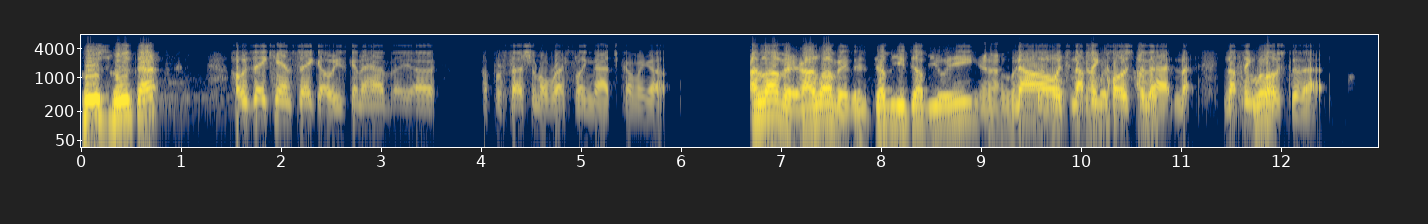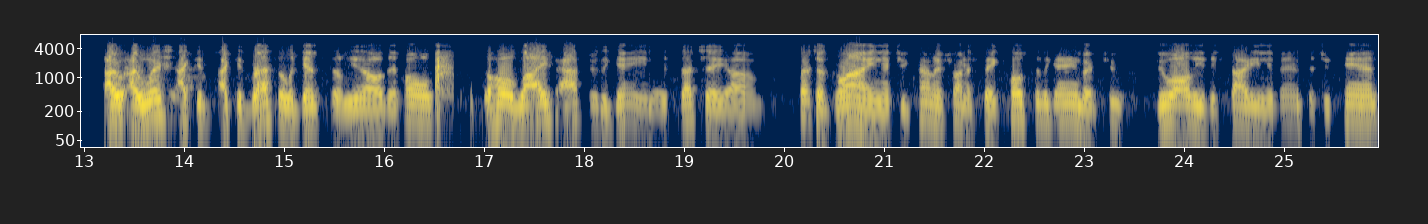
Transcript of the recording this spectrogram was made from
Who's who's that? Jose Canseco. He's going to have a uh, a professional wrestling match coming up. I love it. I love it. It's WWE, and I like No, it's thing. I nothing wish- close I to wish- that. No, nothing Well- close to that. I, I wish I could I could wrestle against them. You know, the whole the whole life after the game is such a um, such a grind that you're kind of trying to stay close to the game, but to do all these exciting events that you can,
